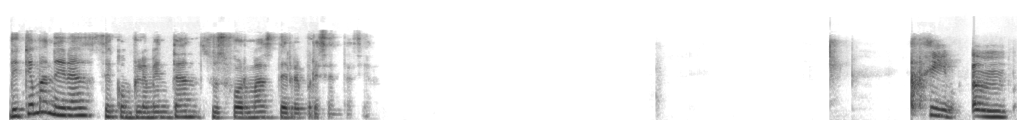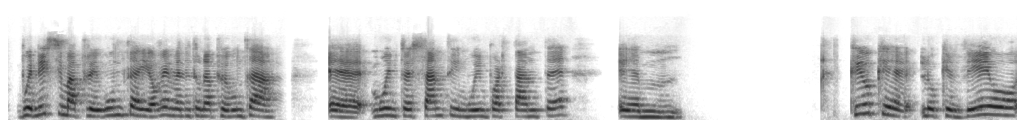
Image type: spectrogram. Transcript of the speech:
¿De qué manera se complementan sus formas de representación? Sí, um, buenísima pregunta y obviamente una pregunta eh, muy interesante y muy importante. Em, creo que lo que veo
